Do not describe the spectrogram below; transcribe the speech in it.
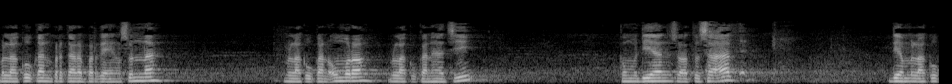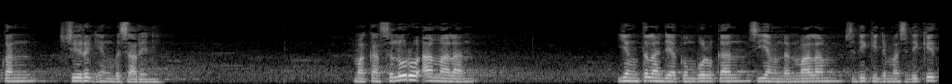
melakukan perkara-perkara yang sunnah, melakukan umrah, melakukan haji, kemudian suatu saat dia melakukan syirik yang besar ini. Maka seluruh amalan yang telah dia kumpulkan siang dan malam sedikit demi sedikit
